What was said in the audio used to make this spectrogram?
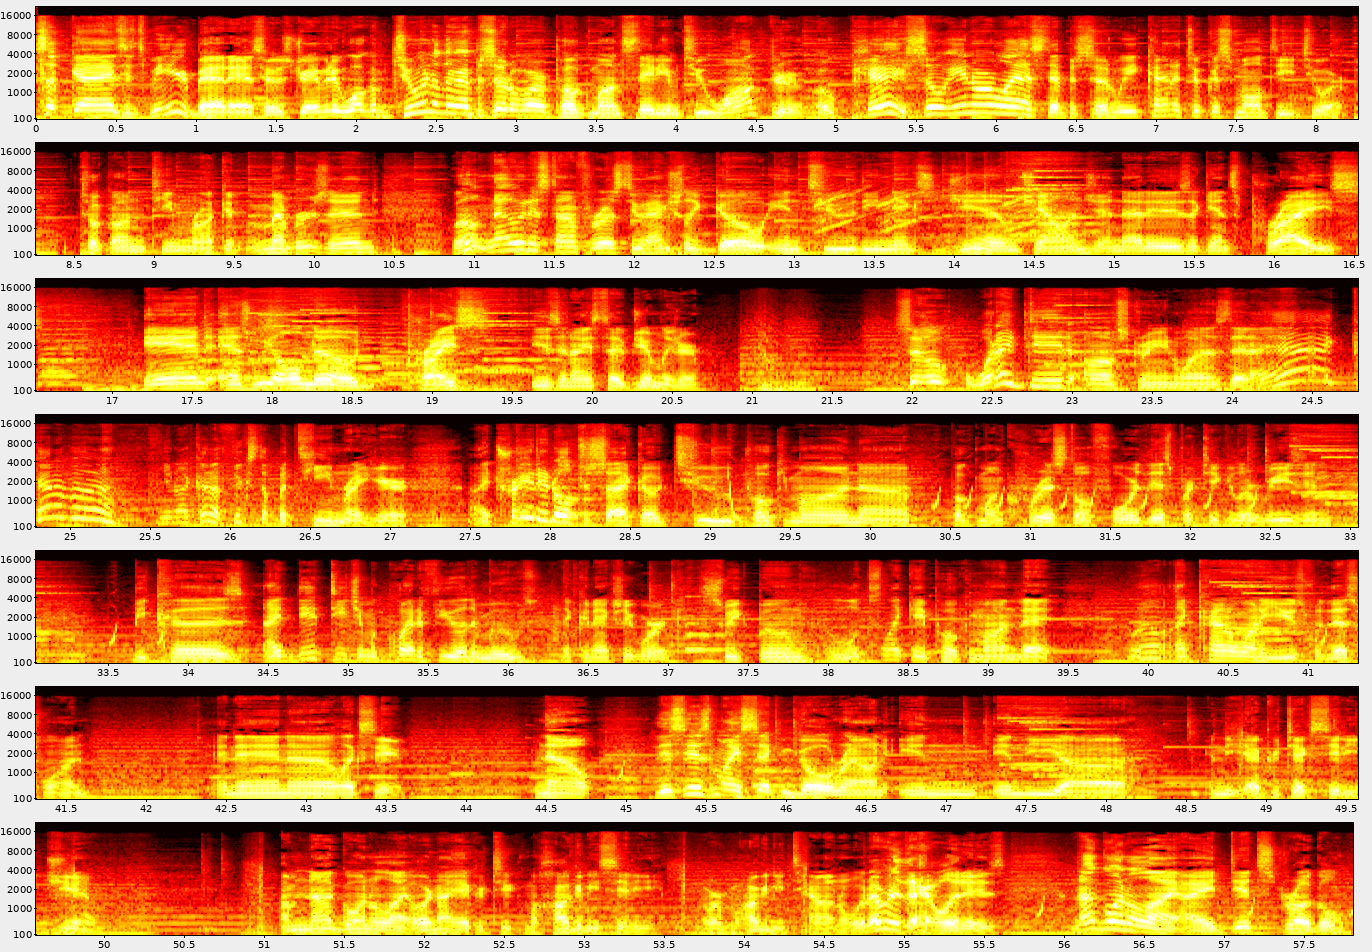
What's up guys, it's me, your badass host Draven, and welcome to another episode of our Pokemon Stadium 2 walkthrough. Okay, so in our last episode, we kind of took a small detour, took on Team Rocket members, and, well, now it is time for us to actually go into the next gym challenge, and that is against Pryce. And as we all know, Pryce is an Ice-type gym leader. So what I did off screen was that I, kind of uh, you know I kind of fixed up a team right here. I traded Ultra Psycho to Pokemon uh, Pokemon Crystal for this particular reason because I did teach him quite a few other moves that could actually work. Sweet Boom looks like a Pokemon that well I kind of want to use for this one. And then uh, let's see. Now this is my second go around in in the uh, in the Ecruteak City gym. I'm not going to lie, or not Ecruteak, Mahogany City, or Mahogany Town, or whatever the hell it is. I'm not going to lie, I did struggle.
